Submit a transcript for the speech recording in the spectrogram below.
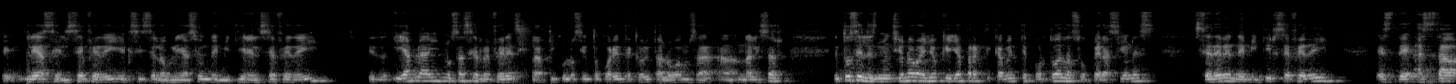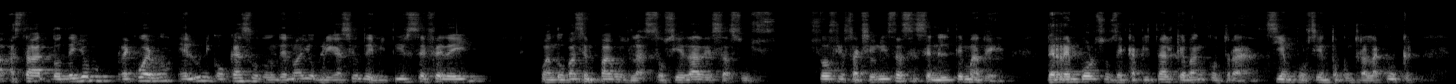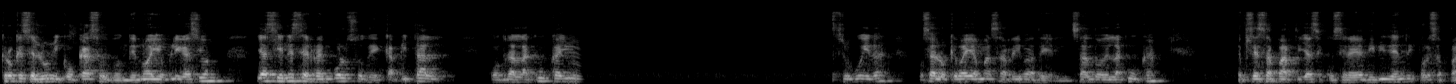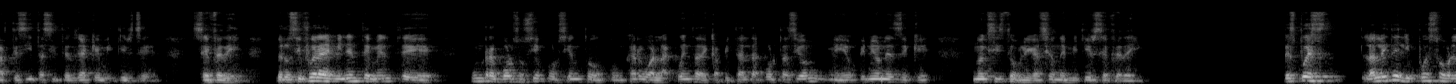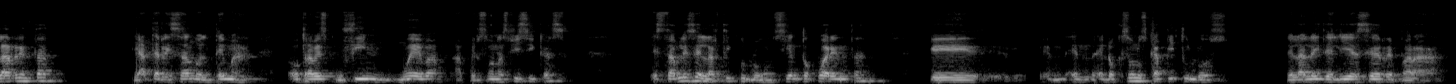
eh, le hace el CFDI, existe la obligación de emitir el CFDI, y, habla ahí, nos hace referencia al artículo 140 que ahorita lo vamos a, a analizar. Entonces les mencionaba yo que ya prácticamente por todas las operaciones se deben de emitir CFDI. Este, hasta, hasta donde yo recuerdo, el único caso donde no hay obligación de emitir CFDI cuando hacen pagos las sociedades a sus socios accionistas es en el tema de, de reembolsos de capital que van contra 100% contra la CUCA. Creo que es el único caso donde no hay obligación. Ya si en ese reembolso de capital contra la CUCA hay distribuida, o sea, lo que vaya más arriba del saldo de la CUCA, pues esa parte ya se consideraría dividendo y por esa partecita sí tendría que emitirse CFD. Pero si fuera eminentemente un reembolso 100% con cargo a la cuenta de capital de aportación, mi opinión es de que no existe obligación de emitir CFDI. Después, la ley del impuesto sobre la renta, ya aterrizando el tema, otra vez CUFIN nueva a personas físicas, establece el artículo 140 que en lo que son los capítulos de la ley del ISR para,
